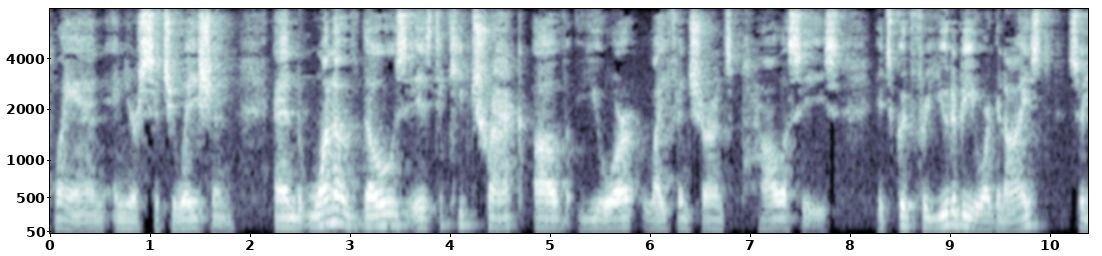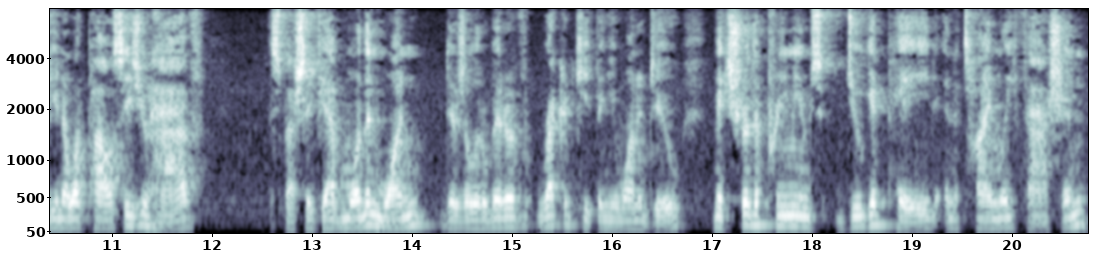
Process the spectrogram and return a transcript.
plan and your situation. And one of those is to keep track of your life insurance policies. It's good for you to be organized so you know what policies you have, especially if you have more than one. There's a little bit of record keeping you want to do. Make sure the premiums do get paid in a timely fashion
